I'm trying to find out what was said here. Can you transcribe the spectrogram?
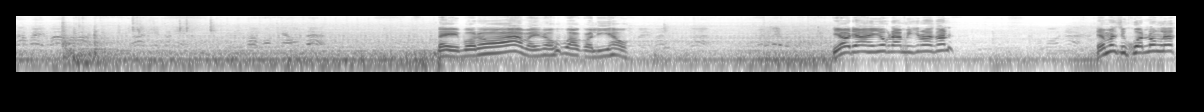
ดับไปพ่อพ่อเออนี่ตัวนี้พ่อของแกเอาซะ ได้บ่เนาะไปเนาะผู้บ่าวเกาหลีเฮาเดี๋ยวเดี๋ยวให้ยกดำอีกหน่อยก่อนเดี๋ยวมันสิขวดลงเลิก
